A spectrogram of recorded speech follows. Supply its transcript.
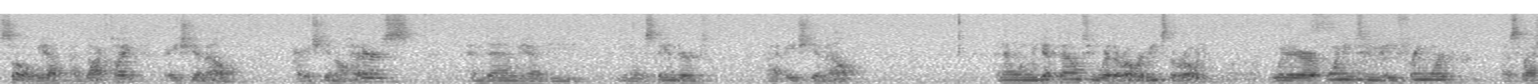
so we have a doc type, HTML, our HTML headers, and then we have the, you know, the standard uh, HTML. And then when we get down to where the rubber meets the road, we're pointing to a framework slash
